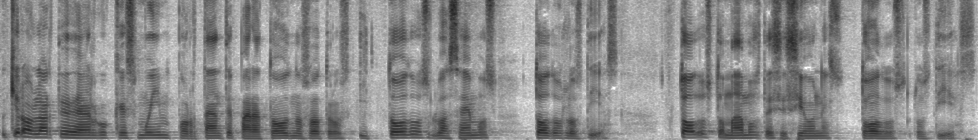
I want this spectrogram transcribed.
Hoy quiero hablarte de algo que es muy importante para todos nosotros y todos lo hacemos todos los días. Todos tomamos decisiones todos los días.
